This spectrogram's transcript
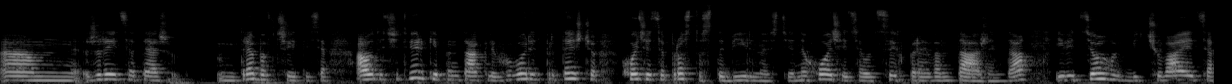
Ем, жриця теж. Треба вчитися. А от четвірки пентаклів говорять про те, що хочеться просто стабільності, не хочеться цих перевантажень. Да? І від цього відчувається,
